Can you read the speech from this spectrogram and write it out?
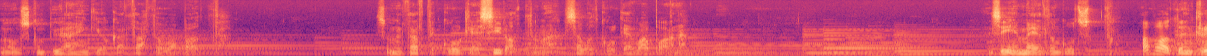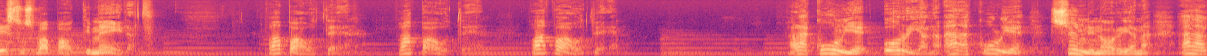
mä uskon pyhä henki, joka tahtoo vapauttaa. Sun ei tarvitse kulkea sidottuna, sä voit kulkea vapaana. Ja siihen meidät on kutsuttu. Vapauteen Kristus vapautti meidät. Vapauteen, vapauteen, vapauteen. Älä kulje orjana, älä kulje synnin orjana, älä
